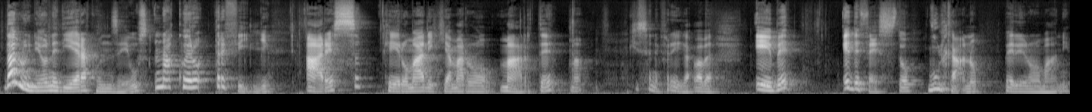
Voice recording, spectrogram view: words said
Dall'unione di Era con Zeus nacquero tre figli. Ares, che i romani chiamarono Marte, ma chi se ne frega, vabbè, Ebe ed Efesto, Vulcano per i romani.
